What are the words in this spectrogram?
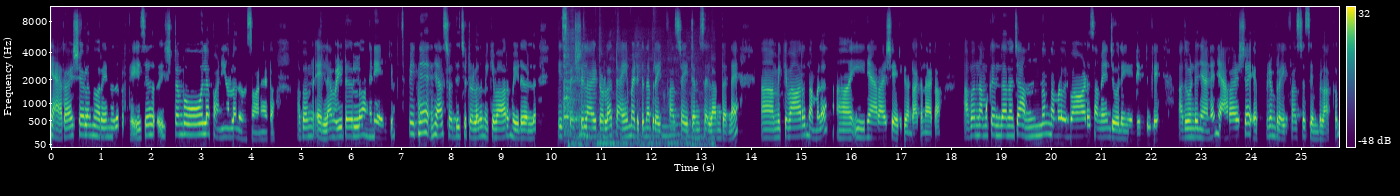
ഞായറാഴ്ചകൾ എന്ന് പറയുന്നത് പ്രത്യേകിച്ച് ഇഷ്ടം പോലെ പണിയുള്ള ദിവസമാണ് കേട്ടോ. അപ്പം എല്ലാ വീടുകളിലും അങ്ങനെയായിരിക്കും. പിന്നെ ഞാൻ ശ്രദ്ധിച്ചിട്ടുള്ളത് മിക്കവാറും വീടുകളിൽ ഈ സ്പെഷ്യൽ ആയിട്ടുള്ള ടൈം എടുക്കുന്ന ബ്രേക്ക്ഫാസ്റ്റ് ഐറ്റംസ് എല്ലാം തന്നെ മിക്കവാറും നമ്മൾ ഈ ഞായറാഴ്ച ആയിരിക്കും ഉണ്ടാക്കുന്നത് കേട്ടോ. അപ്പം നമുക്ക് എന്താന്ന് വെച്ചാൽ അന്നും നമ്മൾ ഒരുപാട് സമയം ജോലി ചെയ്യേണ്ടിയിരിക്കില്ലേ? അതുകൊണ്ട് ഞാൻ ഞായറാഴ്ച എപ്പോഴും ബ്രേക്ക്ഫാസ്റ്റ് സിമ്പിൾ ആക്കും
